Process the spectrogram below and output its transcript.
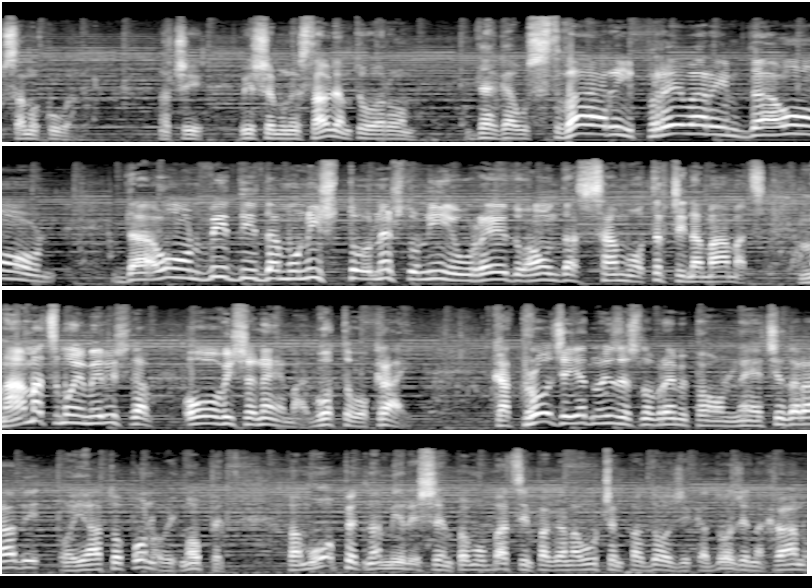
samo kuvan. Znači, više mu ne stavljam tu aromu. Da ga u stvari prevarim da on da on vidi da mu ništo, nešto nije u redu, a onda samo trči na mamac. Mamac mu je mirišljav, ovo više nema, gotovo, kraj. Kad prođe jedno izvesno vreme, pa on neće da radi, o ja to ponovim opet. Pa mu opet namirišem, pa mu bacim, pa ga navučem, pa dođe. Kad dođe na hranu,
